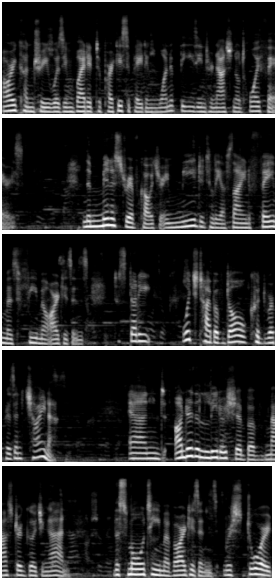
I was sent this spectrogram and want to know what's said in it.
our country was invited to participate in one of these international toy fairs. The Ministry of Culture immediately assigned famous female artisans to study which type of doll could represent China. And under the leadership of Master Ge Jing'an, the small team of artisans restored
